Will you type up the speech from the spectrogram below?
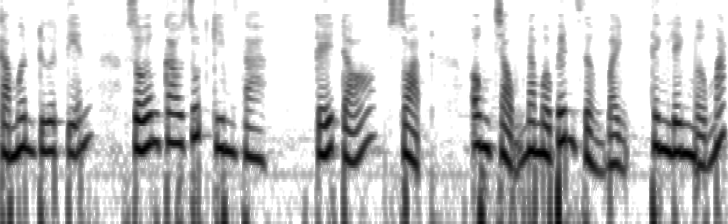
cảm ơn đưa tiễn, rồi ông Cao rút kim ra. Kế đó, soạt, ông Trọng nằm ở bên giường bệnh, thanh linh mở mắt,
